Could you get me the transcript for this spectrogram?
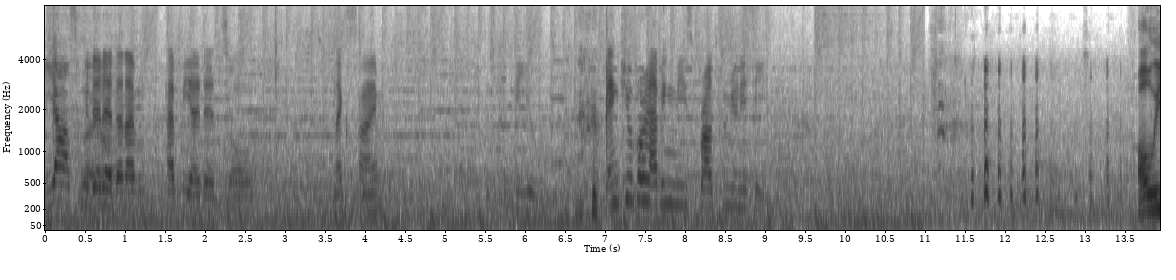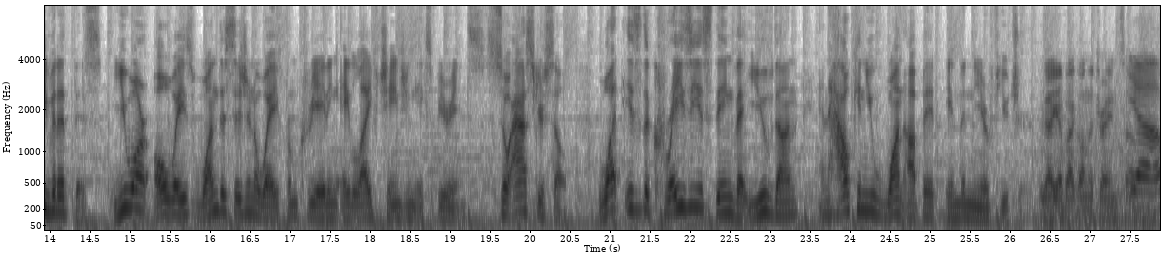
Yes, we Right did it, and I'm happy I did. So next time, this could be you. Thank you for having me, Sprouht community. I'll leave it at this. You are always one decision away from creating a life changing experience. So ask yourself, what is the craziest thing that you've done and how can you one up it in the near future? We gotta get back on the train. So Yeah.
